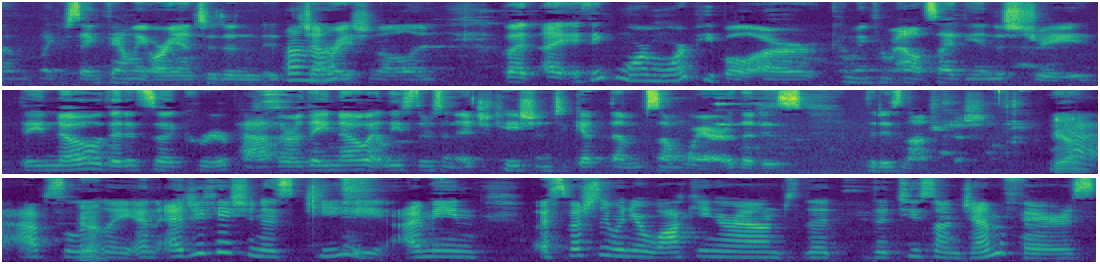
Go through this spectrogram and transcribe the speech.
um, like you're saying, family oriented and it's Uh-huh. generational. And but I, I think more and more people are coming from outside the industry. They know that it's a career path, or they know at least there's an education to get them somewhere that is that is non traditional. yeah. absolutely. And education is key. I mean, especially when you're walking around the, the Tucson Gem Fairs,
